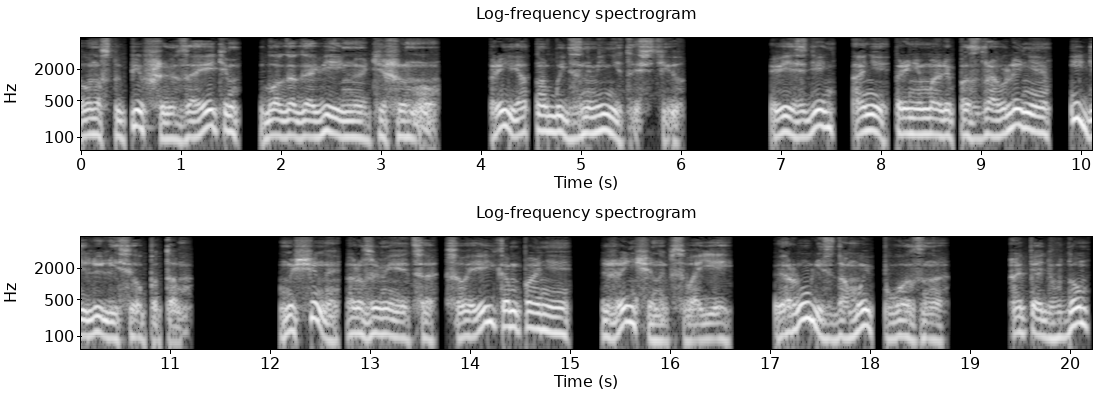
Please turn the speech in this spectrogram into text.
в наступившую за этим благоговейную тишину. Приятно быть знаменитостью. Весь день они принимали поздравления и делились опытом. Мужчины, разумеется, в своей компании, женщины в своей. Вернулись домой поздно. Опять в дом,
